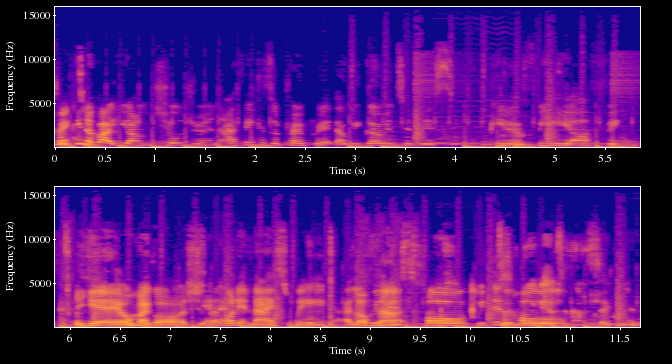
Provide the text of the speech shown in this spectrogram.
talking about young children, I think it's appropriate that we go into this pedophilia thing Yeah, oh my gosh. Yeah. What a nice way. I love with that. this whole with this whole segment.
